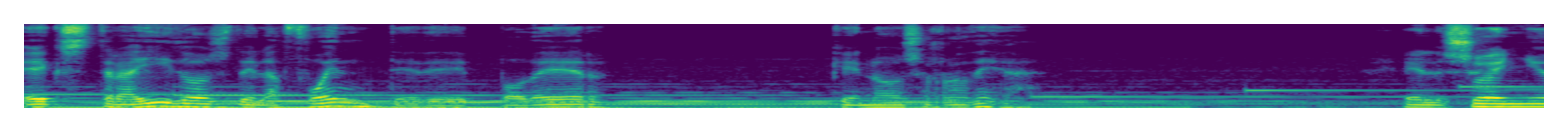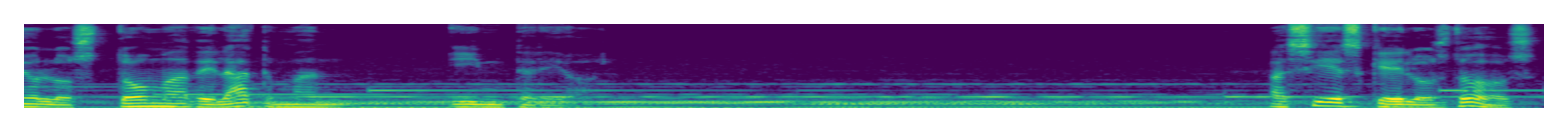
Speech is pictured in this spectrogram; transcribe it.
extraídos de la fuente de poder que nos rodea. El sueño los toma del Atman interior. Así es que los dos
